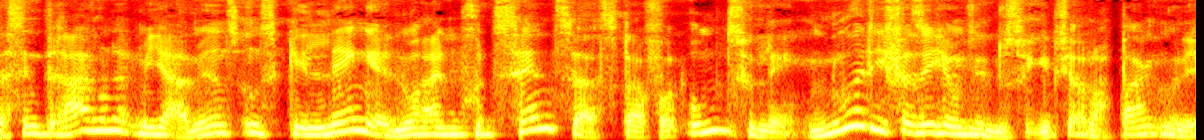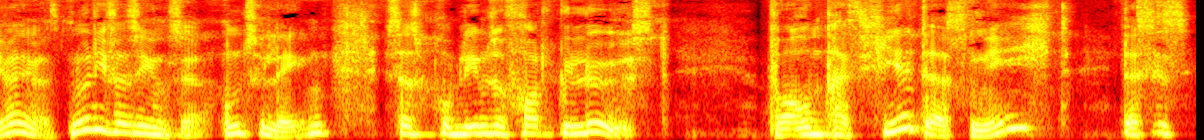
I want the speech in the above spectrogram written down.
Das sind 300 Milliarden. Wenn es uns gelänge, nur einen Prozentsatz davon umzulenken, nur die Versicherungsindustrie, gibt es ja auch noch Banken und ich weiß nicht was, nur die Versicherungsindustrie umzulenken, ist das Problem sofort gelöst. Warum passiert das nicht? Das ist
